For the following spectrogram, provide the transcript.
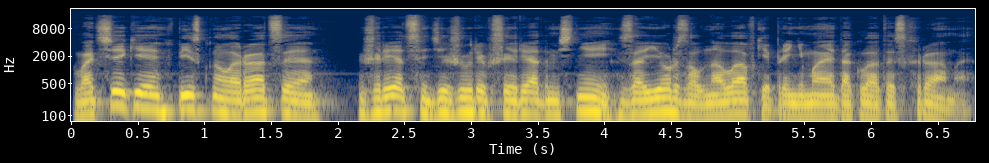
В отсеке пискнула рация, жрец, дежуривший рядом с ней, заерзал на лавке, принимая доклад из храма.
